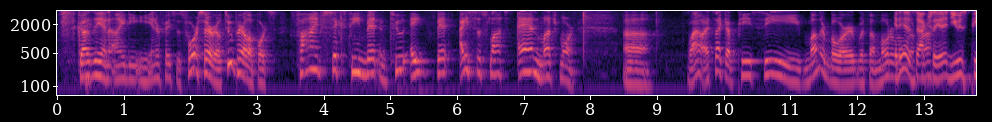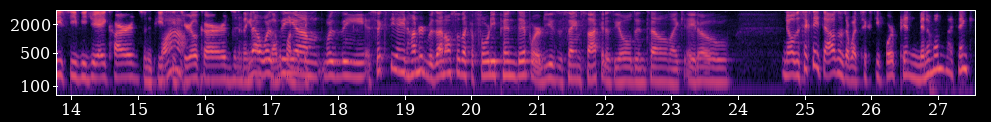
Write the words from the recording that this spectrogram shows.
SCSI and IDE interfaces, four serial, two parallel ports, five 16 bit and two 8 bit ISA slots, and much more. Uh, wow, it's like a PC motherboard with a Motorola. It is actually. It used PC VGA cards and PC Wow. serial cards and everything Now else. was That one the um was the 6800 was that also like a 40 pin dip where it used the same socket as the old Intel like oh? 80 no the 68000s are what 64 pin minimum I think.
